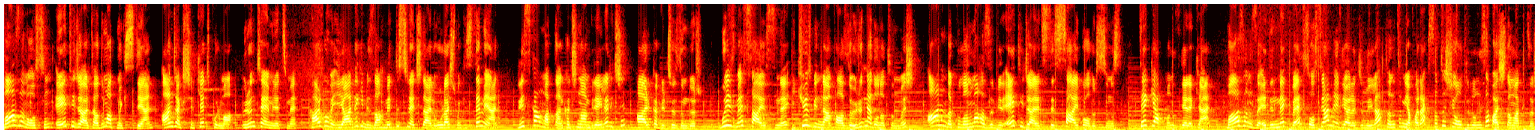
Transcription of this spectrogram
Mağazan olsun e-ticarete adım atmak isteyen ancak şirket kurma, ürün temin etme, kargo ve iade gibi zahmetli süreçlerle uğraşmak istemeyen, risk almaktan kaçınan bireyler için harika bir çözümdür. Bu hizmet sayesinde 200 binden fazla ürünle donatılmış, anında kullanıma hazır bir e-ticaret sitesi sahibi olursunuz. Tek yapmanız gereken mağazanızı edinmek ve sosyal medya aracılığıyla tanıtım yaparak satış yolculuğunuza başlamaktır.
